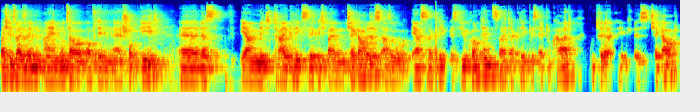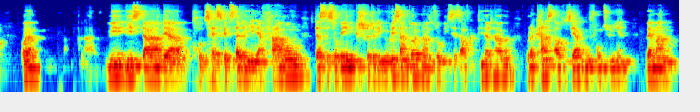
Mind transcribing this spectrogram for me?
Beispielsweise, wenn ein Nutzer auf den äh, Shop geht, äh, dass er mit drei Klicks wirklich beim Checkout ist. Also erster Klick ist View Content, zweiter Klick ist Add to Card und dritter ja. Klick ist Checkout. Ähm, wie, wie ist da der Prozess? Gibt es da die Erfahrung, dass es so wenig Schritte wie möglich sein sollten, also so wie ich es jetzt aufgegliedert habe? Oder kann es auch sehr gut funktionieren, wenn man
